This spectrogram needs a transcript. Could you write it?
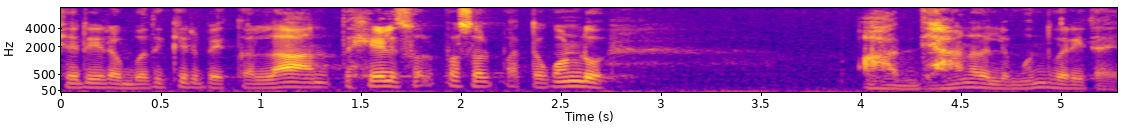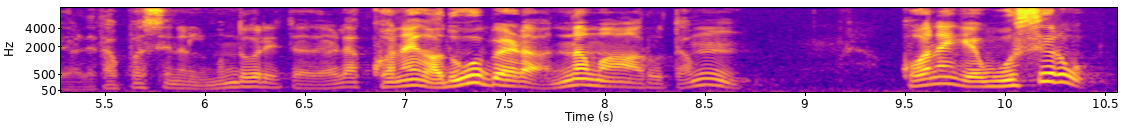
ಶರೀರ ಬದುಕಿರಬೇಕಲ್ಲ ಅಂತ ಹೇಳಿ ಸ್ವಲ್ಪ ಸ್ವಲ್ಪ ತಗೊಂಡು ಆ ಧ್ಯಾನದಲ್ಲಿ ಮುಂದುವರಿತಾ ಇದ್ದಾಳೆ, ತಪಸ್ಸಿನಲ್ಲಿ ಮುಂದುವರಿತಾ ಇದ್ದಾಳೆ. ಕೊನೆಗೆ ಅದೂ ಬೇಡ ಅನ್ನ ಮಾರುತಂ ಕೊನೆಗೆ ಉಸಿರು.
